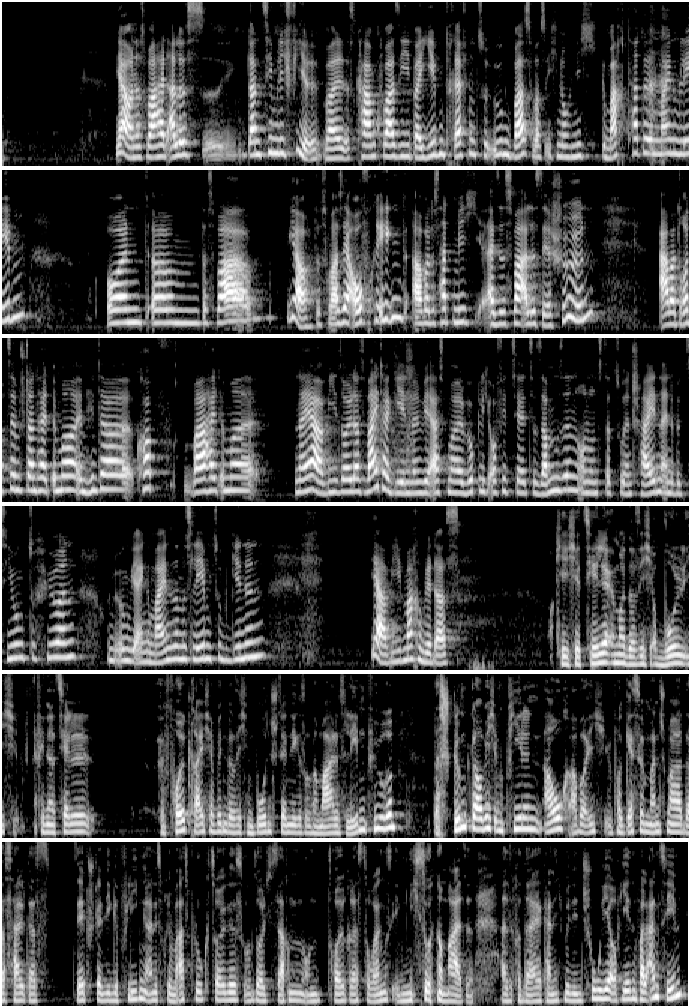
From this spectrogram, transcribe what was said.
Ja, und es war halt alles äh, dann ziemlich viel, weil es kam quasi bei jedem Treffen zu irgendwas, was ich noch nicht gemacht hatte in meinem Leben. Und ähm, das war, ja, das war sehr aufregend, aber das hat mich, also es war alles sehr schön, aber trotzdem stand halt immer im Hinterkopf, war halt immer, naja, wie soll das weitergehen, wenn wir erstmal wirklich offiziell zusammen sind und uns dazu entscheiden, eine Beziehung zu führen und irgendwie ein gemeinsames Leben zu beginnen ja, wie machen wir das? Okay, ich erzähle ja immer, dass ich, obwohl ich finanziell erfolgreicher bin, dass ich ein bodenständiges und normales Leben führe. Das stimmt, glaube ich, in vielen auch, aber ich vergesse manchmal, dass halt das selbstständige Fliegen eines Privatflugzeuges und solche Sachen und teure Restaurants eben nicht so normal sind. Also von daher kann ich mir den Schuh hier auf jeden Fall anziehen,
